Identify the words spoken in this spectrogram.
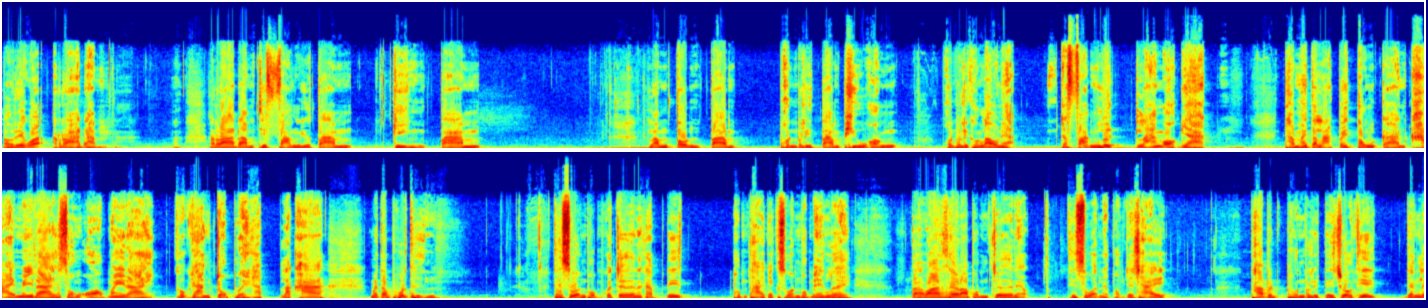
เราเรียกว่าราดำราดำที่ฝังอยู่ตามกิ่งตามลำต้นตามผลผลิตตามผิวของผลผลิตของเราเนี่ยจะฝังลึกล้างออกยากทำให้ตลาดไม่ต้องการขายไม่ได้ ส่งออกไม่ได้ ทุกอย่างจบเลยครับ ราคาไม่ต้องพูดถึง ที่สวนผมก็เจอนะครับนี่ผมถ่ายจากสวนผมเองเลย แต่ว่าเวลาผมเจอเนี่ยที่สวนเนี่ยผมจะใช้าเป็นผลผลิตในช่วงที่ยังเ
